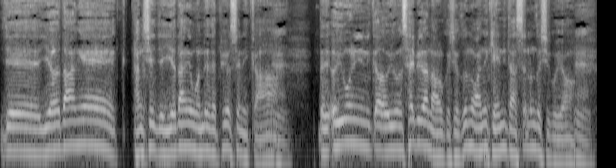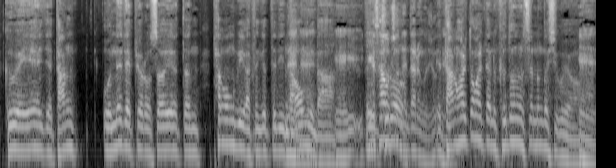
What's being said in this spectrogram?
이제 여당의 당시에 이제 여당의 원내대표였으니까 네. 근데 의원이니까 의원 세비가 나올 것이고 그건 완전 개인이 다 쓰는 것이고요. 네. 그 외에 이제 당 원내대표로서의 어떤 판공비 같은 것들이 네네. 나옵니다. 예, 이게 주로 4, 5천 낸다는 거죠. 예, 네. 당 활동할 때는 그 돈을 쓰는 것이고요. 예.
